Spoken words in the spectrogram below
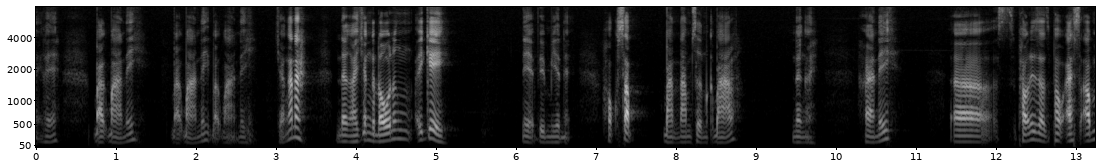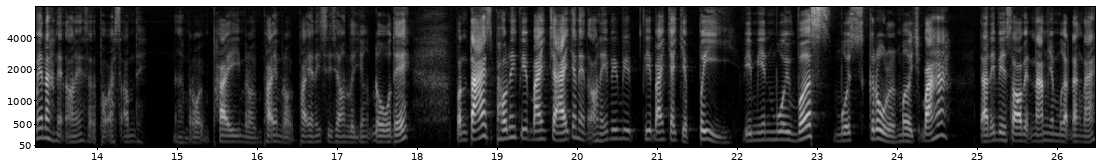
នេះឃើញបើកបាននេះបើកបាននេះបើកបាននេះអញ្ចឹងណាហ្នឹងហើយអញ្ចឹងកដោនឹងអីគេនេះវាមាន60បានដាំសឿនក្បាលហ្នឹងហើយ ហើយនេះអឺសភៅនេះសភៅ SM ទេណាអ្នកនរនេះសភៅ SM ទេ120 120 120អានេះស៊ីសងលើយើងដូរទេប៉ុន្តែសភៅនេះវាបែងចែកអ្នកនរនេះវាវាបែងចែកជា2វាមានមួយ verse មួយ scroll មើលច្បាស់ណាតែនេះវាសវៀតណាមខ្ញុំមើលអត់ដឹងដែរ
